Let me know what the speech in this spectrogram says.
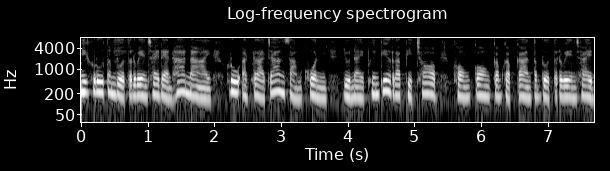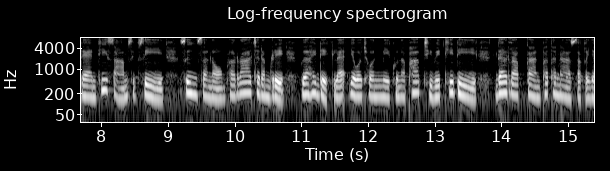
มีครูตำรวจตระเวนชายแดน 5 นาย ครูอัตราจ้าง 3 คน อยู่ในพื้นที่รับผิดชอบของกองกำกับการตำรวจตระเวนชายแดนที่ 34 ซึ่งสนองพระราชดำริ เพื่อให้เด็กและเยาวชนมีคุณภาพชีวิตที่ดี ได้รับการพัฒนาศักย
